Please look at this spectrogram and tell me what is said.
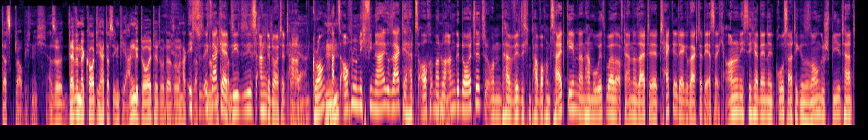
das glaube ich nicht. Also Devin McCordy hat das irgendwie angedeutet oder so und hat ich, gesagt, ich sag ja, sie, sie es angedeutet haben. Ja. Gronk mhm. hat es auch nur nicht final gesagt, er hat es auch immer mhm. nur angedeutet und will sich ein paar Wochen Zeit geben. Dann haben wir Withworth auf der anderen Seite der Tackle, der gesagt hat, er ist eigentlich auch noch nicht sicher, der eine großartige Saison gespielt hat.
